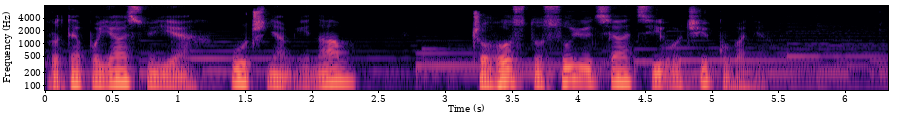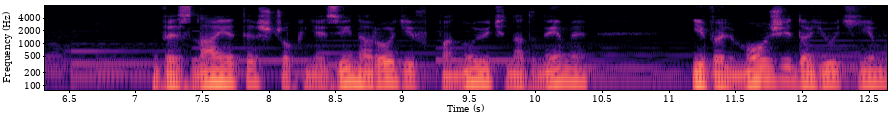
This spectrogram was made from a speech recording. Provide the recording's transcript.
проте пояснює учням і нам, чого стосуються ці очікування. Ви знаєте, що князі народів панують над ними, і вельможі дають їм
